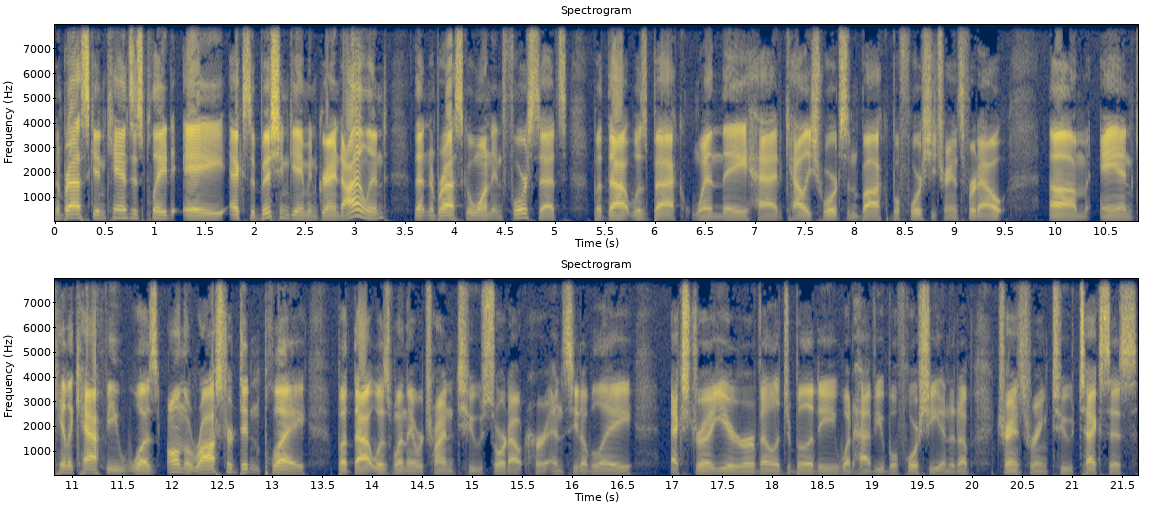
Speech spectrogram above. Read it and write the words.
Nebraska and Kansas played a exhibition game in Grand Island that Nebraska won in four sets, but that was back when they had Callie Schwarzenbach before she transferred out. Um, and Kayla Caffey was on the roster, didn't play, but that was when they were trying to sort out her NCAA extra year of eligibility, what have you, before she ended up transferring to Texas,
